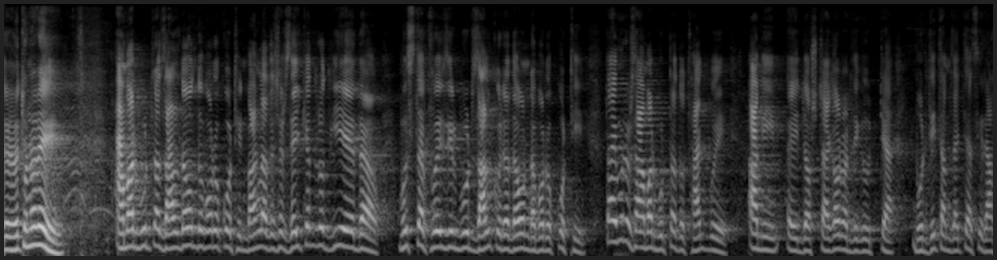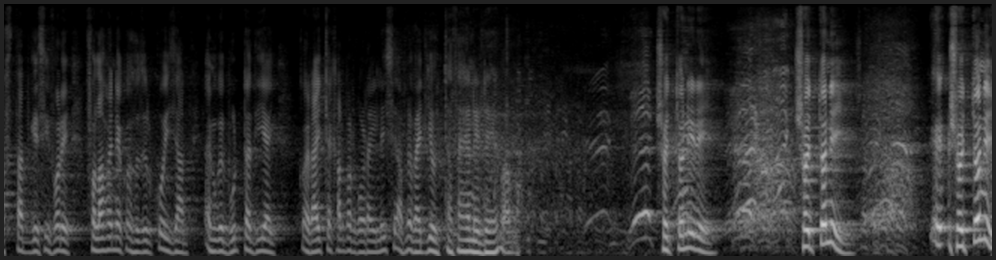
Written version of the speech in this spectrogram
ধরে হতো না রে? আমার বুটটা জাল দেওয়ান বড় কঠিন। বাংলাদেশের যেই কেন্দ্র গিয়ে দাও, মুস্তাক ফৈজির বুট জাল করে দেওয়ানটা বড় কঠিন। তাই মনে হচ্ছে আমার বুটটা তো থাকবে। আমি এই দশটা এগারোটার দিকে উঠটা বুট দিতাম, যাইতে আসি রাস্তাত গেছি পরে, ফলা হয় না, কয়, হুজুর, কই যান? আমি কই, বুটটা দিয়াই। কয়, রাইতে কারবার গড়াই লাইছে আপনার ভাগ্য হত্যা থাকে নে রে বাবা। সত্য নি রে? সত্য নি? সত্য নি?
